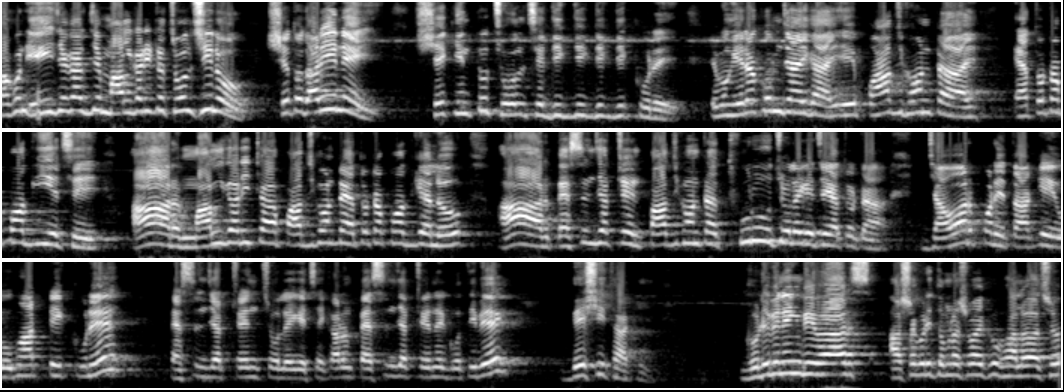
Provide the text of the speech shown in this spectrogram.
তখন এই জায়গার যে মালগাড়িটা চলছিল, সে তো দাঁড়িয়ে নেই। সে কিন্তু চলছে ডিগ ডিগ ডিগ ডিগ করে। এবং এরকম জায়গায় এ পাঁচ ঘন্টায় এতটা পথ গিয়েছে, আর মালগাড়িটা পাঁচ ঘণ্টা এতটা পথ গেল, আর প্যাসেঞ্জার ট্রেন পাঁচ ঘণ্টা থ্রু চলে গেছে এতটা। যাওয়ার পরে তাকে ওভারটেক করে প্যাসেঞ্জার ট্রেন চলে গেছে, কারণ প্যাসেঞ্জার ট্রেনের গতিবেগ বেশি থাকে। গুড ইভিনিং ভিভার্স আশা করি তোমরা সবাই খুব ভালো আছো।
